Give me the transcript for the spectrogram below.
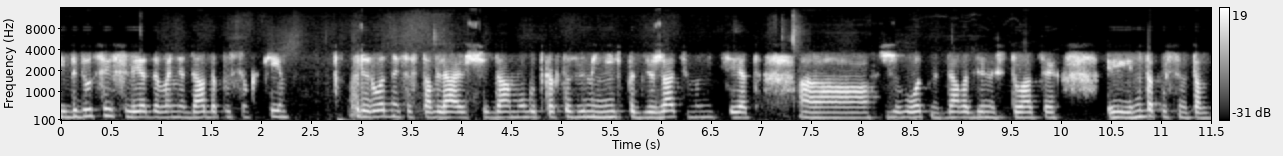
и ведутся исследования, да, допустим, какие природные составляющие, да, могут как-то заменить, поддержать иммунитет э, животных, да, в отдельных ситуациях. И, ну, допустим, там,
